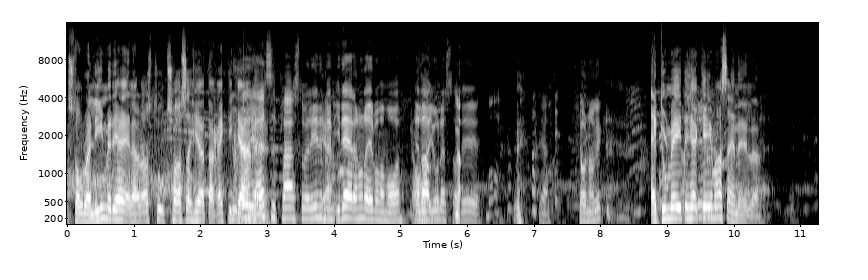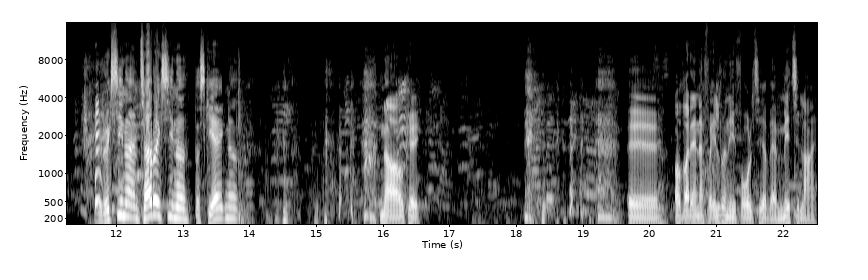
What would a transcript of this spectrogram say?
Står du alene med det her, eller er der også to tosser her, der rigtig Du gerne... ved, jeg altid plejer at stå alene, Ja. men i dag er der nogen, der hjælper mig mor. Eller Jonas, så Nå. det... Ja, sjovt nok, ikke? Er du med i det her game også, Anne, eller? Vil du ikke sige noget, Anne? Tør du ikke sige noget? Der sker ikke noget. Nå, okay. øh, og hvordan er forældrene i forhold til at være med til lejen?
